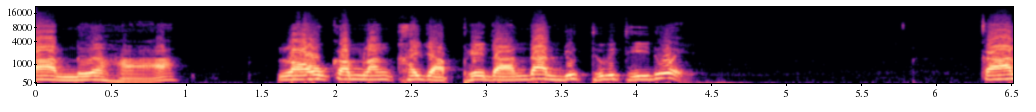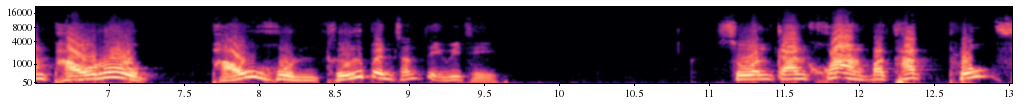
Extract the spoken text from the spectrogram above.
ด้านเนื้อหา เรากำลังขยับเพดานด้านยุทธวิธีด้วย การเผารูปเผาหุ่นถือเป็นสันติวิธี ส่วนการคว้างประทัดพลุไฟ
